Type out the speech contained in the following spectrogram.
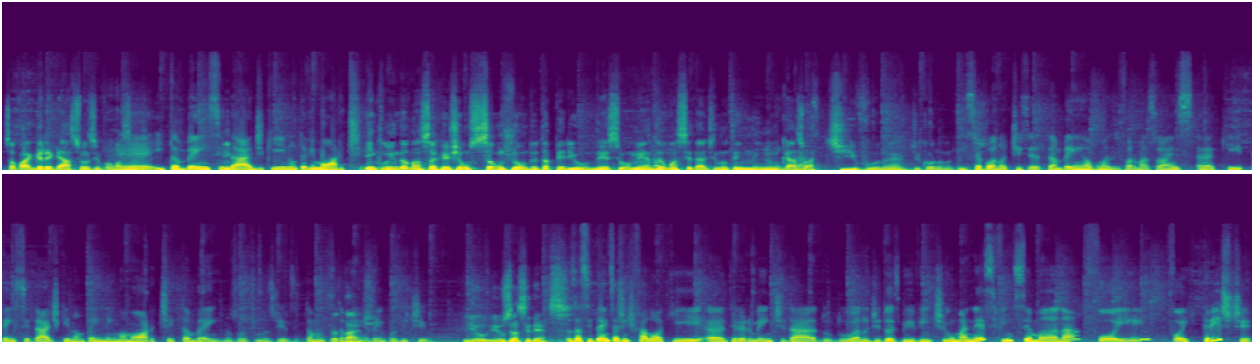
só para agregar suas informações. É, e também cidade In... que não teve morte. Incluindo a nossa região São João do Itaperiú. Nesse momento não. é uma cidade que não tem nenhum Nem caso, caso, ativo né, de coronavírus. Isso é boa notícia. Também algumas informações é, que tem cidade que não tem nenhuma morte também nos últimos dias. Então isso Verdade. também é bem positivo. E, o, e, os acidentes? Os acidentes a gente falou aqui uh, anteriormente da, do, do, ano de 2021, mas nesse fim de semana foi, foi triste.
